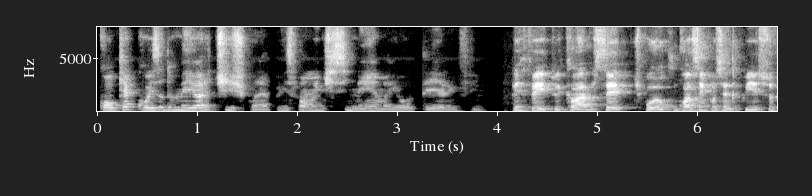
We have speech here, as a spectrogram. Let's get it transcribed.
qualquer coisa do meio artístico, né? Principalmente cinema e roteiro, enfim. Perfeito. E claro, você, tipo, eu concordo 100% com isso.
